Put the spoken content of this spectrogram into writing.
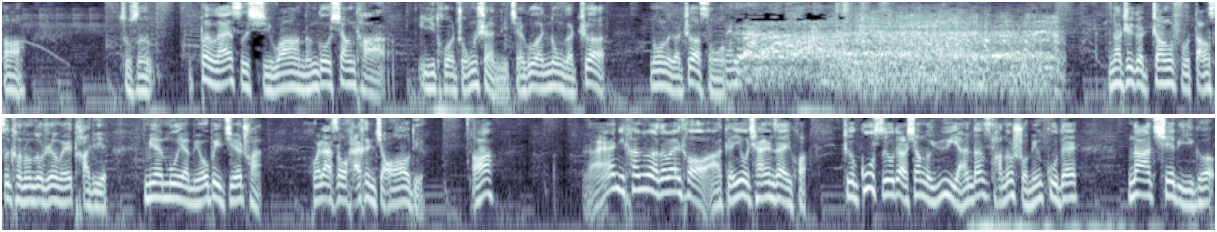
啊，就是本来是希望能够向他依托终身的，结果弄个这，弄了个这怂。那这个丈夫当时可能就认为他的面目也没有被揭穿，回来时候还很骄傲的，啊，哎，你看我在外头啊，跟有钱人在一块，这个故事有点像个寓言，但是它能说明古代纳妾的一个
